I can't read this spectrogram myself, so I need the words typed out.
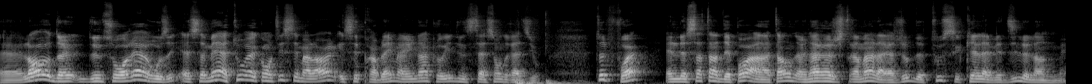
Euh, lors d'un- d'une soirée arrosée, elle se met à tout raconter ses malheurs et ses problèmes à une employée d'une station de radio. Toutefois, elle ne s'attendait pas à entendre un enregistrement à la radio de tout ce qu'elle avait dit le lendemain.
